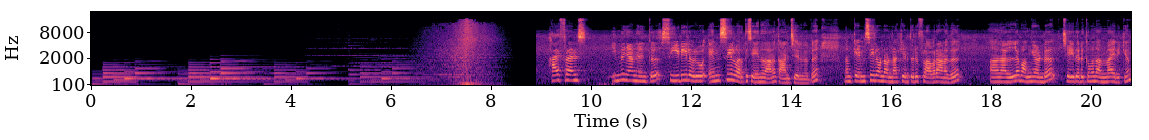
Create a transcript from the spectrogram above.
ഹായ് ഫ്രണ്ട്സ് ഇന്ന് ഞാൻ നിങ്ങൾക്ക് സി ഡിയിൽ ഒരു എം സിയിൽ വർക്ക് ചെയ്യുന്നതാണ് കാണിച്ചു തരുന്നത്. നമുക്ക് എം സിയിൽ കൊണ്ട് ഉണ്ടാക്കിയെടുത്തൊരു ഫ്ലവറാണത് നല്ല ഭംഗിയുണ്ട്. ചെയ്തെടുക്കുമ്പോൾ നന്നായിരിക്കും.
